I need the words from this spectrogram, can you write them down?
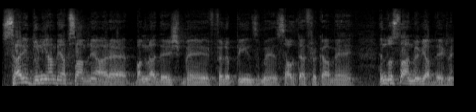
सारी दुनिया में अब सामने आ रहा है, बांग्लादेश में, फिलीपींस में, साउथ अफ्रीका में, हिंदुस्तान में भी आप देख लें।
